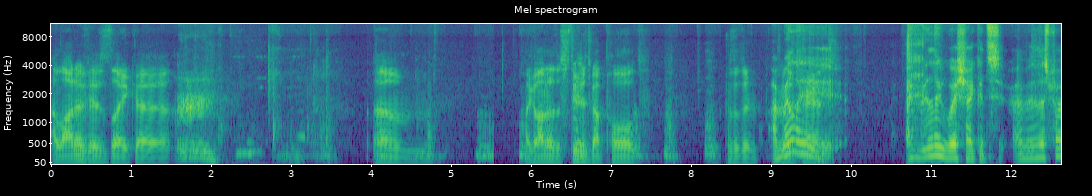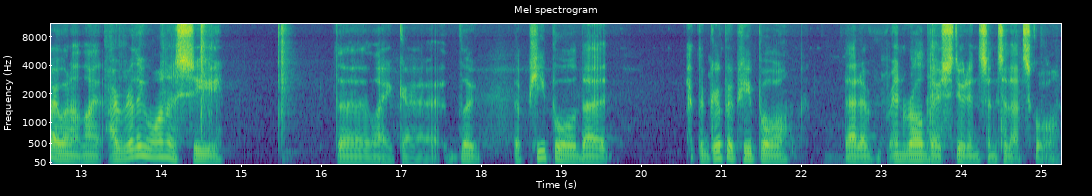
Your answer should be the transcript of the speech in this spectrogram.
a lot of his like uh um like a lot of the students got pulled because of their. I'm their really, parents. I really wish I could. See, I mean, this probably went online. I really want to see the like uh the the people that like the group of people that have enrolled their students into that school.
